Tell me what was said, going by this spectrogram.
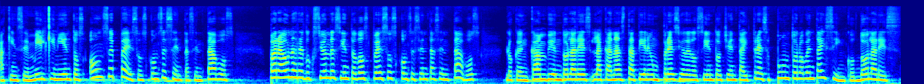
a 15.511 pesos con 60 centavos, para una reducción de 102 pesos con 60 centavos, lo que en cambio en dólares la canasta tiene un precio de 283.95 dólares.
